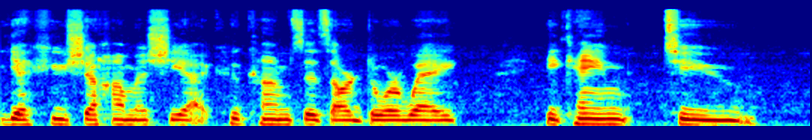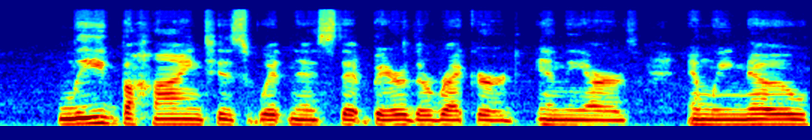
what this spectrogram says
Yahusha HaMashiach, who comes as our doorway. He came to leave behind his witness that bear the record in the earth. And we know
